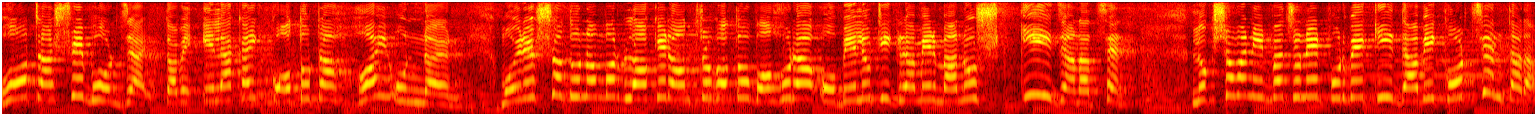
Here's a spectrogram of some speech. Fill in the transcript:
ভোট আসবে ভোট যায়। তবে এলাকায় কতটা হয় উন্নয়ন? ময়ূরেশ্বর দু নম্বর ব্লকের অন্তর্গত বহরা ও বেলুটি গ্রামের মানুষ কি জানাচ্ছেন? লোকসভা নির্বাচনের পূর্বে কি দাবি করছেন তারা?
